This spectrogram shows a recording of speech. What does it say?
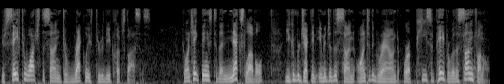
you're safe to watch the sun directly through the eclipse glasses. If you want to take things to the next level, you can project an image of the sun onto the ground or a piece of paper with a sun funnel.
